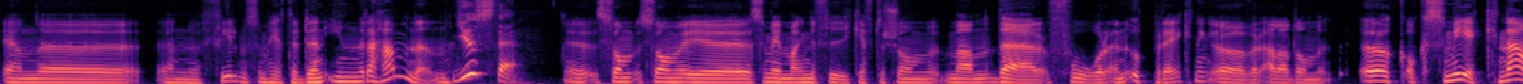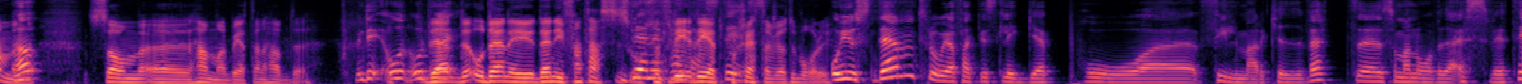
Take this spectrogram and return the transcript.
en, eh, en film som heter Den inre hamnen. Just det! Eh, Som, som, är, som är magnifik eftersom man där får en uppräkning över alla de ök och smeknamn Ja. som eh, hamnarbetarna hade. Det, och, och, Den, och den är ju den är fantastisk Den också är för det, det är ett fantastisk. projekt av Göteborg. och just den tror jag faktiskt ligger på eh, filmarkivet eh, som man når via SVT.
